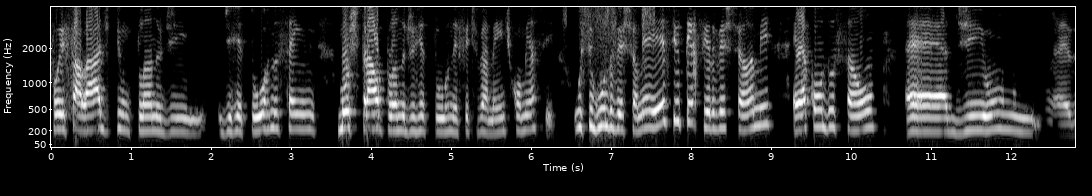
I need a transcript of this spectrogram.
foi falar de um plano de, de retorno sem mostrar o plano de retorno efetivamente como ia ser. O segundo vexame é esse, e o terceiro vexame é a condução é, de um é,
